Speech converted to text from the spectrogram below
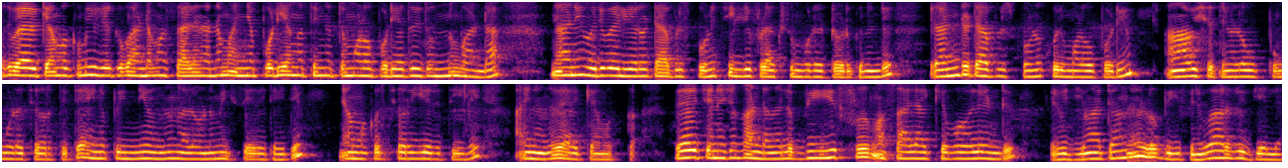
ഇത് വേവിക്കാൻ വെക്കുമ്പോൾ ഇതിലേക്ക് വേണ്ട മസാല എന്ന് പറഞ്ഞാൽ മഞ്ഞൾപ്പൊടി അങ്ങനത്തെ ഇങ്ങനത്തെ മുളക് പൊടി അത് ഇതൊന്നും വേണ്ട. ഞാൻ ഒരു വലിയൊരു ടേബിൾ സ്പൂൺ ചില്ലി ഫ്ലേക്സും കൂടെ ഇട്ട് കൊടുക്കുന്നുണ്ട്. രണ്ട് ടേബിൾ സ്പൂൺ കുരുമുളക് പൊടിയും ആവശ്യത്തിനുള്ള ഉപ്പും കൂടെ ചേർത്തിട്ട് അതിനെ പിന്നെ ഒന്ന് നല്ലോണം മിക്സ് ചെയ്തിട്ടായിട്ട് നമുക്കൊരു ചെറിയൊരു തീയിൽ അതിനൊന്ന് വേവിക്കാൻ വെക്കുക. വേവിച്ചതിന് ശേഷം കണ്ട നല്ല ബീഫ് മസാല ആക്കിയ പോലെ ഉണ്ട്. രുചി മാറ്റാമെന്നേ ഉള്ളൂ. ബീഫിന് വേറെ രുചിയല്ലേ.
